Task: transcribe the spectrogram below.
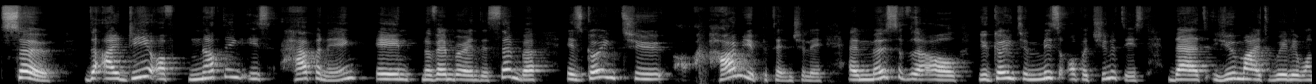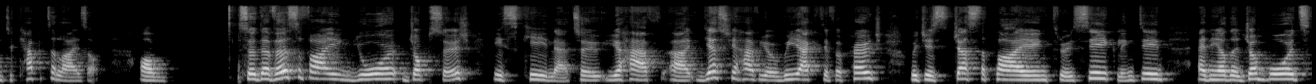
So the idea of nothing is happening in November and December is going to harm you potentially. And most of the all, you're going to miss opportunities that you might really want to capitalize on. on. So diversifying your job search is key in that. So you have, uh, yes, you have your reactive approach, which is just applying through Seek, LinkedIn, any other job boards.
